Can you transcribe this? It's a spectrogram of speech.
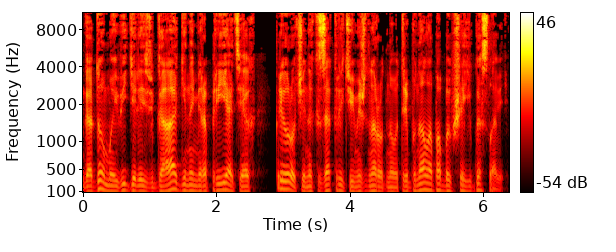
году мы виделись в Гааге на мероприятиях, приуроченных к закрытию Международного трибунала по бывшей Югославии.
